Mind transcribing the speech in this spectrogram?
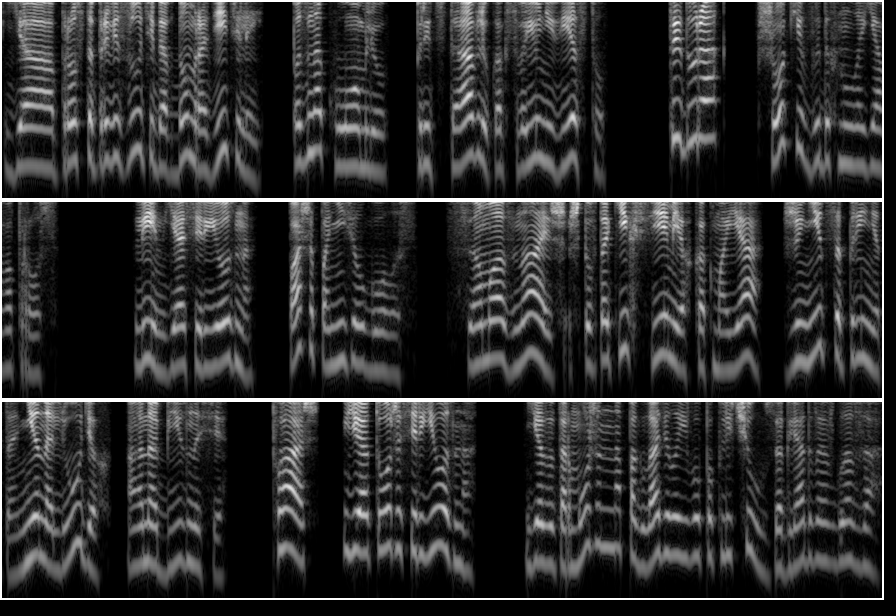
«Я просто привезу тебя в дом родителей, познакомлю, представлю как свою невесту». «Ты дурак?» — в шоке выдохнула я вопрос. «Лин, я серьезно?» — Паша понизил голос. «Сама знаешь, что в таких семьях, как моя, жениться принято не на людях, а на бизнесе». «Паш, «Я тоже серьезно!» Я заторможенно погладила его по плечу, заглядывая в глаза.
